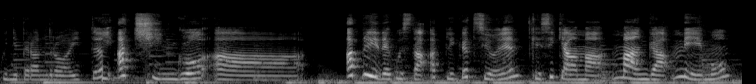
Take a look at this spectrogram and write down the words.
quindi per Android. Mi accingo a aprire questa applicazione che si chiama Manga Memo.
